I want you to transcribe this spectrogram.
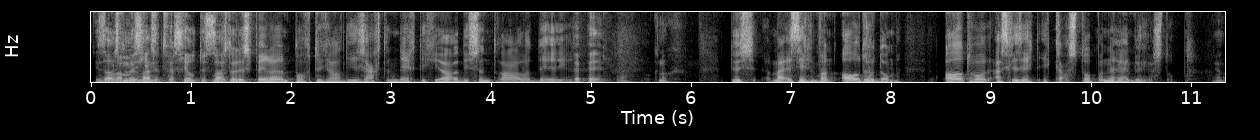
dat Was dan er- misschien was- het verschil tussen was er een speler in Portugal, die is 38 jaar, die centrale verdediger. Pepe? Ja, ook nog. Dus, maar het zegt van ouderdom. Oud worden, als je zegt, ik ga stoppen, dan heb je gestopt. Ja.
